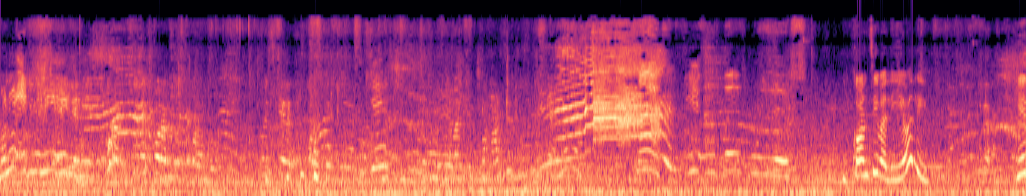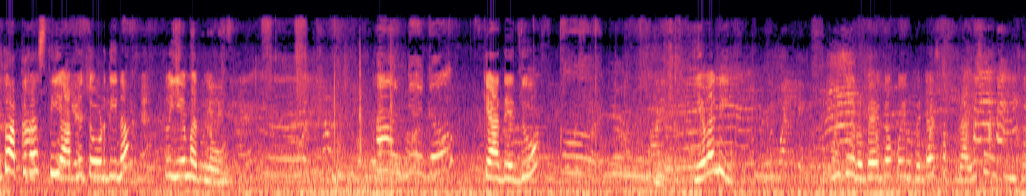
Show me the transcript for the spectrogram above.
मनु एक लेनी एक लेनी है। इसको रख दो इसको रख दो तो इसके रख दो ये ऊपर पुलिस कौन सी वाली? ये वाली? ये तो आपके पास थी आपने तोड़ दी ना तो ये मत लो। हाँ क्या दे दूँ? ये वाली? तीन सौ रुपये का कोई बेटा इसका प्राइस है तीन सौ।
